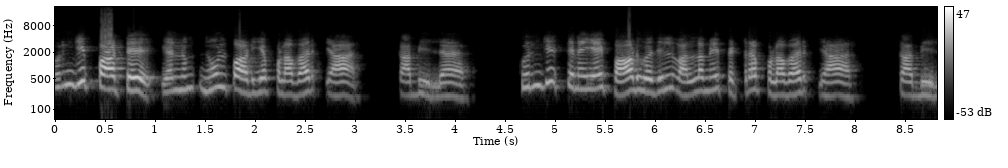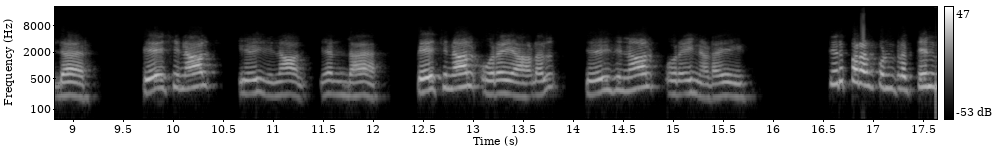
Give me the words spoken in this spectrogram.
குறிஞ்சிப்பாட்டு என்னும் நூல் பாடிய புலவர் யார்? கபிலர். குறிஞ்சித்திணையை பாடுவதில் வல்லமை பெற்ற புலவர் யார்? கபிலர். பேசினால் எழுதினால் என்ன? பேசினால் உரையாடல் எழுதினால் உரைநடை. திருப்பரங்குன்றத்தின்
